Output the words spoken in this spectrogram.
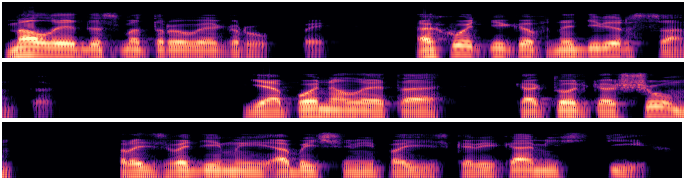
Малые досмотровые группы, охотников на диверсантов. Я понял это, как только шум, производимый обычными поисковиками, стих.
